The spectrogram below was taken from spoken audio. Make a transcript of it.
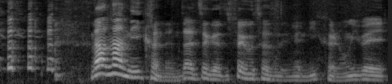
那那你可能在这个废物测试里面，你很容易被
